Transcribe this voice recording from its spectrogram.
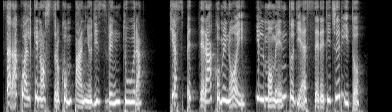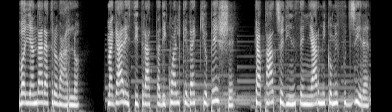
Sarà qualche nostro compagno di sventura che aspetterà come noi il momento di essere digerito. Voglio andare a trovarlo. Magari si tratta di qualche vecchio pesce capace di insegnarmi come fuggire.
